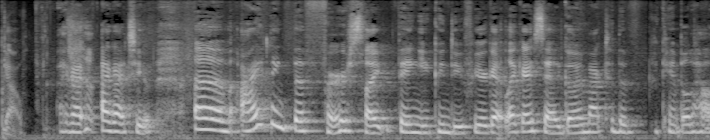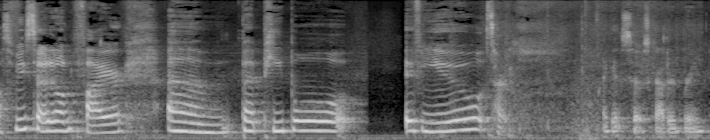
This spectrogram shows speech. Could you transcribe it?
go. I got I got you. Um, I think the first like thing you can do for your gut, like I said, going back to the you can't build a house if you set it on fire. Um, but people if you sorry, I get so scattered brain.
